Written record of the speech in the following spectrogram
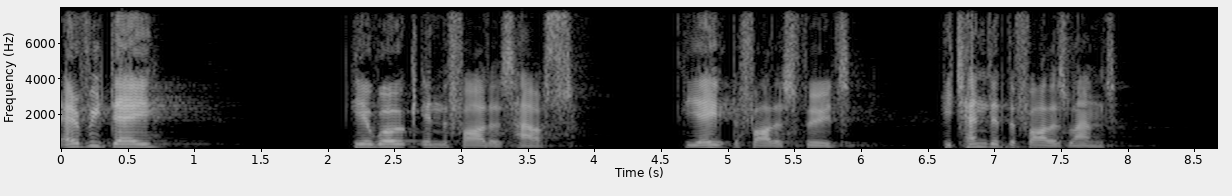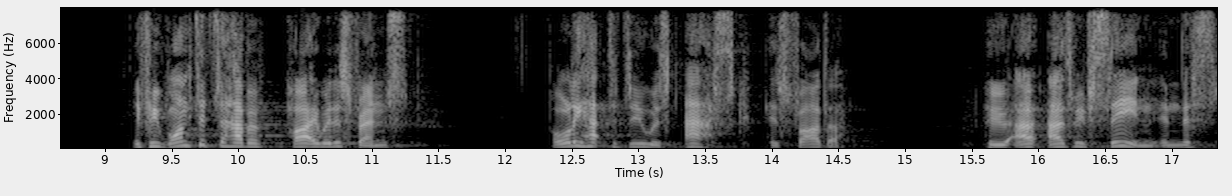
Every day, he awoke in the father's house. He ate the father's food. He tended the father's land. If he wanted to have a party with his friends, all he had to do was ask his father who, as we've seen in this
